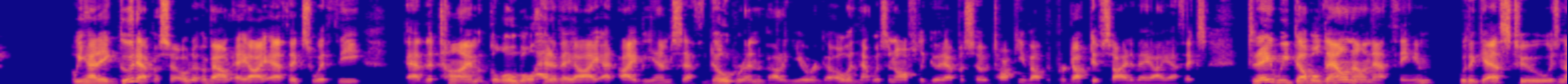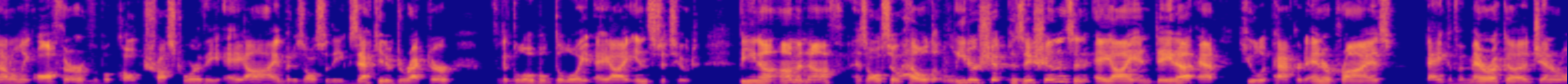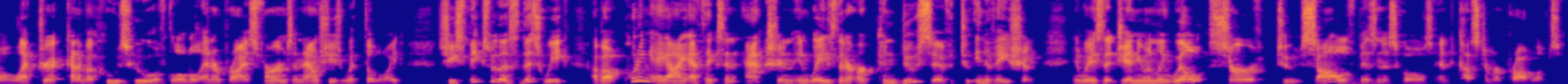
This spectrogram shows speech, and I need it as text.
We had a good episode about AI ethics with the at the time, global head of AI at IBM, Seth Dobrin, about a year ago, and that was an awfully good episode talking about the productive side of AI ethics. Today, we double down on that theme with a guest who is not only author of a book called Trustworthy AI, but is also the executive director for the Global Deloitte AI Institute. Beena Ammanath has also held leadership positions in AI and data at Hewlett Packard Enterprise, Bank of America, General Electric, kind of a who's who of global enterprise firms, and now she's with Deloitte. She speaks with us this week about putting AI ethics in action in ways that are conducive to innovation, in ways that genuinely will serve to solve business goals and customer problems.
